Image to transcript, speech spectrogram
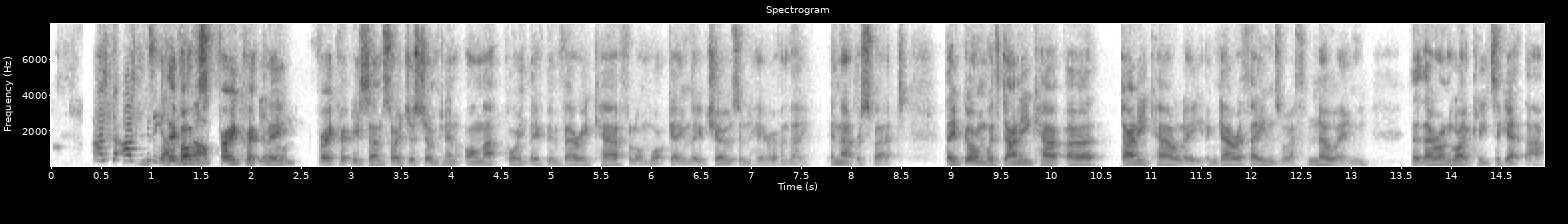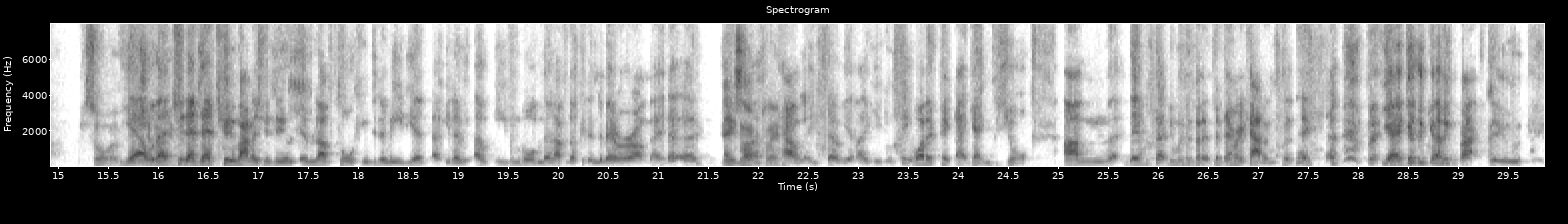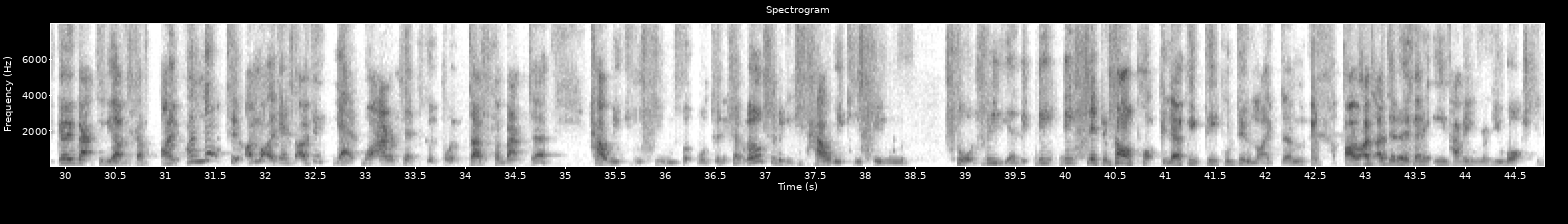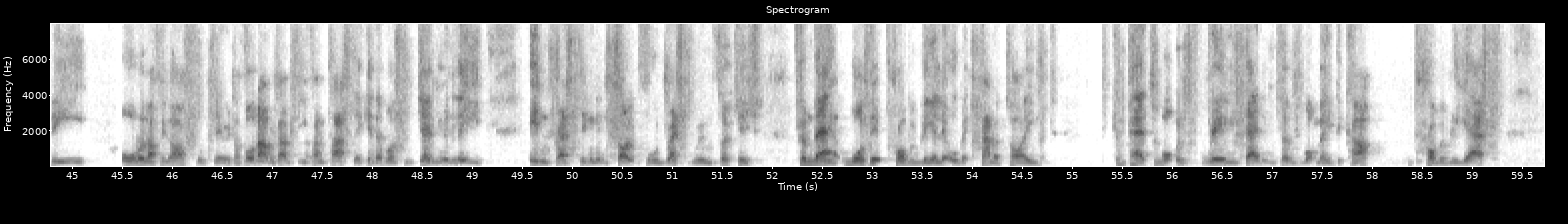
As, as for the other They've obviously very quickly, on. very quickly, Sam. Sorry, just jumping in on that point. They've been very careful on what game they've chosen here, haven't they? In that respect, they've gone with Danny Cow- uh, Danny Cowley and Gareth Ainsworth, knowing that they're unlikely to get that sort of. Yeah, well, they're two, they're, they're two managers who, who love talking to the media, uh, you know, uh, even more than they love looking in the mirror, aren't they? Uh, Exactly. Cowley. So, you know, you can see why they've picked that game for sure. Um, they certainly wouldn't have done it for Derek Adams, would they? but yeah, going back to going back to the other stuff, I, I'm not too, I'm not against. I think yeah, what Aaron said is a good point. It does come back to how we consume football to an extent, but also just how we consume sports media. The- the- These snippets are popular. Pe- People do like them. I, I, don't know if any have either of you watched the All or Nothing Arsenal series. I thought that was absolutely fantastic, and there was some genuinely interesting and insightful dressing room footage from there. Was it probably a little bit sanitized compared to what was really said in terms of what made the cut? Probably yes.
